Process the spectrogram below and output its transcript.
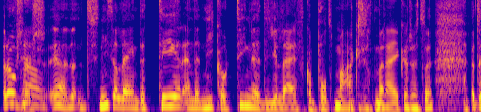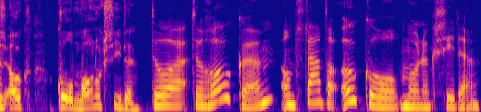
Rokers, ja, het is niet alleen de teer en de nicotine die je lijf kapot maken, zegt Marijke Rutte. Het is ook koolmonoxide. Door te roken ontstaat er ook koolmonoxide.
